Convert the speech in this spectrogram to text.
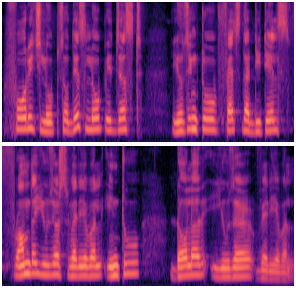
for each loop. So this loop is just using to fetch the details from the users variable into dollar user variable.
